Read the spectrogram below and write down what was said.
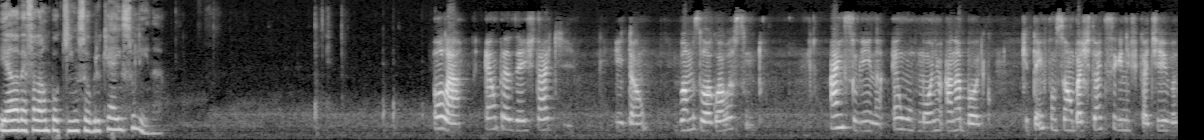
e ela vai falar um pouquinho sobre o que é insulina. Olá, é um prazer estar aqui. Então, vamos logo ao assunto. A insulina é um hormônio anabólico que tem função bastante significativa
